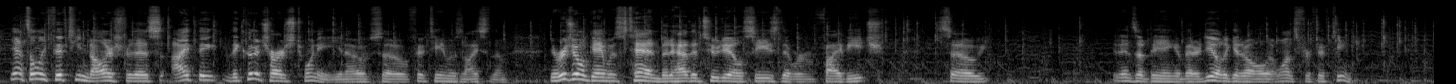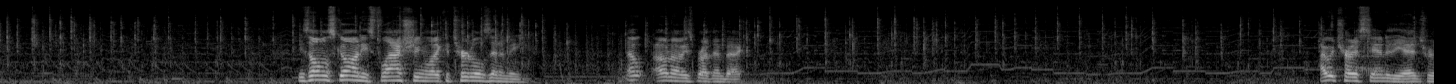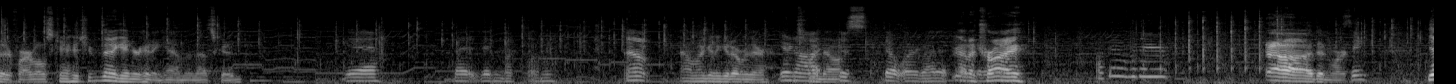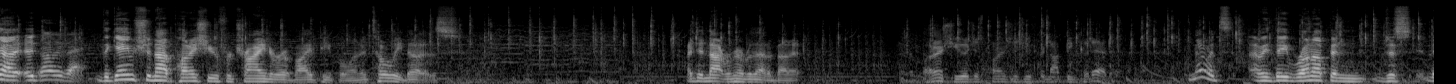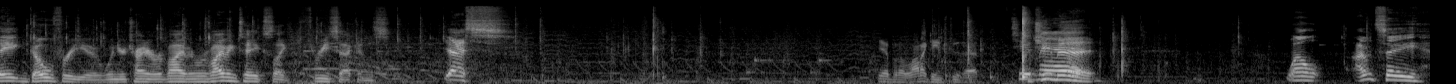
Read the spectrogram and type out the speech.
Yeah, it's only fifteen dollars for this. I think they could have charged twenty, you know, so fifteen was nice of them. The original game was ten, but it had the two DLCs that were five each, so it ends up being a better deal to get it all at once for fifteen. He's almost gone. He's flashing like a turtle's enemy. Oh, oh no, he's brought them back. I would try to stand to the edge where their fireballs can't hit you. But then again, you're hitting him, and that's good. Yeah, but it didn't work for me. Oh, how am I going to get over there? You're Let's not. find out. Just don't worry about it. You I'll gotta get try. I'll get over there. Ah, it didn't work. See, Yeah, it, I'll be back. the game should not punish you for trying to revive people, and it totally does. I did not remember that about it. Punish you, it just punishes you for not being good at it. No, it's. I mean, they run up and just they go for you when you're trying to revive, and reviving takes like three seconds. Yes. Yeah, but a lot of games do that. Achievement. Achievement. Well, I would say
